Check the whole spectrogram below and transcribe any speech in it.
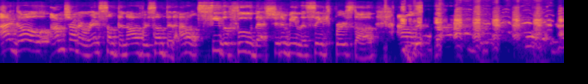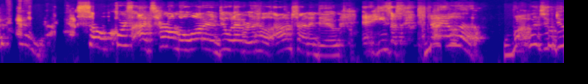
I go, I'm trying to rinse something off or something. I don't see the food that shouldn't be in the sink first off. So of course I turn on the water and do whatever the hell I'm trying to do. And he's just, Nailah, why would you do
